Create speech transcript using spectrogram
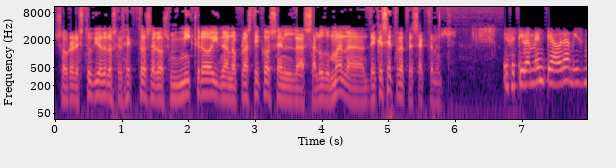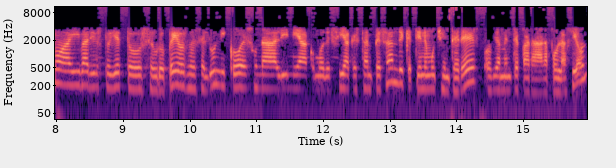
sobre el estudio de los efectos de los micro y nanoplásticos en la salud humana. ¿De qué se trata exactamente? Efectivamente, ahora mismo hay varios proyectos europeos, no es el único, es una línea, como decía, que está empezando y que tiene mucho interés, obviamente, para la población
